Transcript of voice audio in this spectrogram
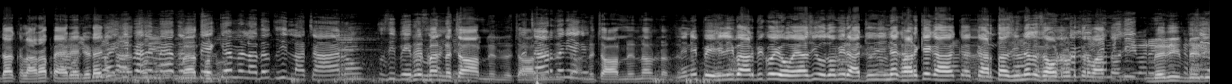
ਦਾ ਖਲਾਰਾ ਪੈ ਰਿਹਾ ਜਿਹੜਾ ਜੀ ਪਹਿਲੇ ਮੈਂ ਤੁਹਾਨੂੰ ਮੈਂ ਦੇਖਿਆ ਮੈਨੂੰ ਲੱਗਦਾ ਤੁਸੀਂ ਲਾਚਾਰ ਹੋ ਤੁਸੀਂ ਬੇਬਸ ਮੈਂ ਨਚਾਰ ਨੇ ਨਚਾਰ ਨਚਾਰ ਨੇ ਨਾ ਨਹੀਂ ਨਹੀਂ ਪਿਛਲੀ ਵਾਰ ਵੀ ਕੋਈ ਹੋਇਆ ਸੀ ਉਦੋਂ ਵੀ ਰਾਜੂ ਜੀ ਨੇ ਖੜ ਕੇ ਕਰਤਾ ਸੀ ਨਾ ਤਾਂ ਸ਼ਾਰਟ ਆਊਟ ਕਰਵਾਤਾ ਸੀ। ਮੇਰੀ ਮੇਰੀ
